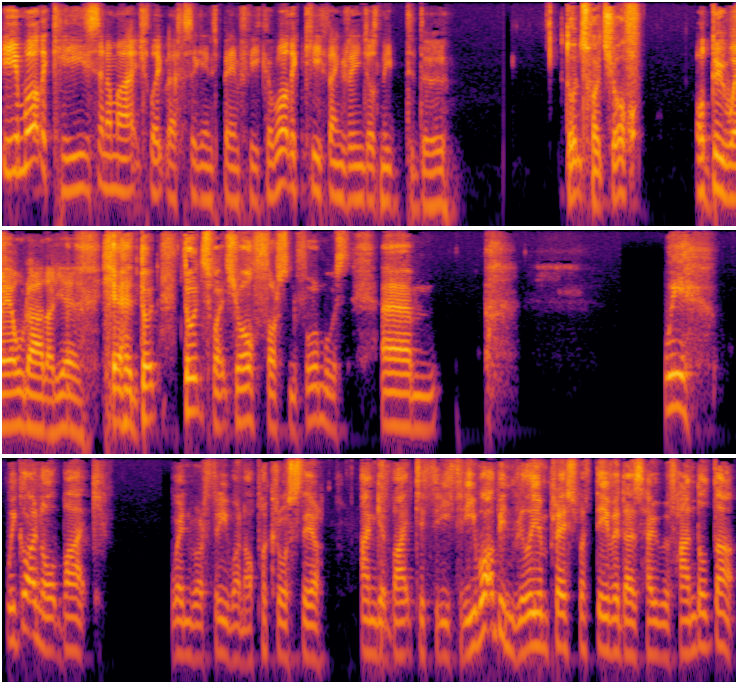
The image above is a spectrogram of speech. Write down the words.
Ian, what are the keys in a match like this against Benfica? What are the key things Rangers need to do? Don't switch off. Or do well, rather, yeah. yeah, don't don't switch off first and foremost. Um, we we got a knock back when we're 3 1 up across there and get back to 3 3. What I've been really impressed with, David, is how we've handled that.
